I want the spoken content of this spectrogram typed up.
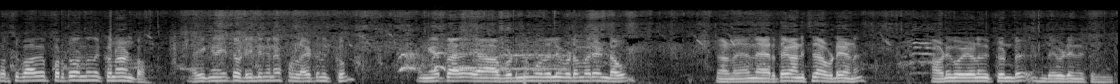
കുറച്ച് ഭാഗം ഇപ്പുറത്ത് വന്ന് നിൽക്കണതാണ് കേട്ടോ അതിങ്ങനെ ഈ തൊടിയിൽ ഇങ്ങനെ ഫുള്ളായിട്ട് നിൽക്കും അങ്ങനെ ത- അവിടുന്ന് മുതൽ ഇവിടം വരെ ഉണ്ടാവും. അതാണ് ഞാൻ നേരത്തെ കാണിച്ചത് അവിടെയാണ്. അവിടെ കോഴികൾ നിൽക്കുന്നുണ്ട് ഇതെവിടെ നിൽക്കുന്നുണ്ട്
